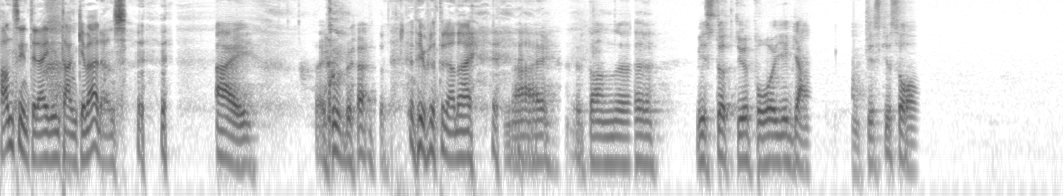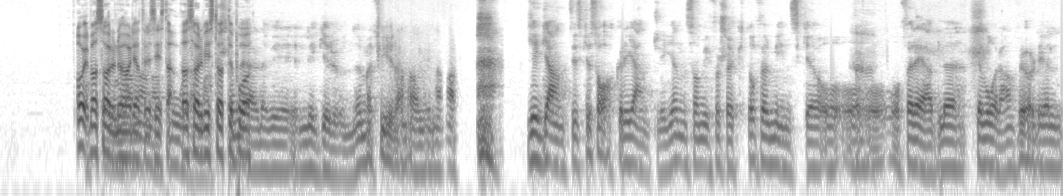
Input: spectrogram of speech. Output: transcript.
fanns inte det i din tankevärld ens? Nej, det gjorde jag inte. det gjorde inte det, nej. Nej, utan eh, vi stötte ju på gigantiska saker. Oj, vad sa du? Nu hörde jag inte det sista. Vad sa du? Vi stötte på? Där vi ligger under med 4-0 innan matchen. Gigantiska saker egentligen som vi försökte att förminska och, och, och, och förädla till våran fördel.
